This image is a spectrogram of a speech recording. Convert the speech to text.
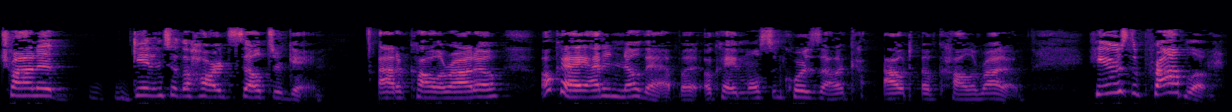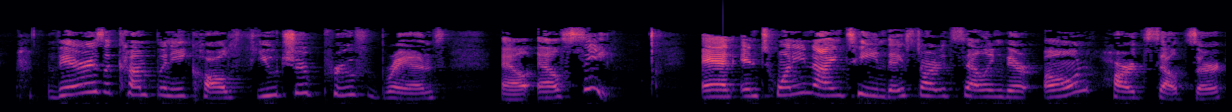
trying to get into the hard seltzer game. Out of Colorado? Okay, I didn't know that, but okay, Molson Coors is out of, out of Colorado. Here's the problem. There is a company called Future Proof Brands LLC. And in 2019, they started selling their own hard seltzer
